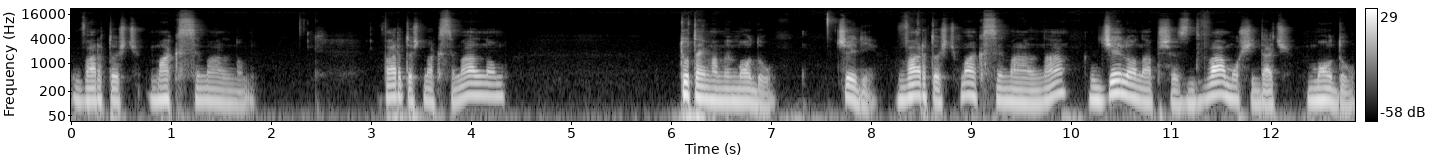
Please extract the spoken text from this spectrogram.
wartość maksymalną. Wartość maksymalną. Tutaj mamy moduł, czyli wartość maksymalna dzielona przez 2 musi dać moduł.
